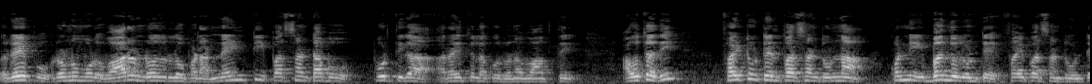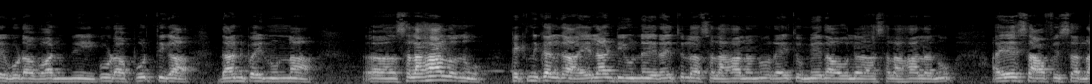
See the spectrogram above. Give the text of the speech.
రేపు రెండు మూడు వారం రోజుల లోపల నైంటీ పర్సెంట్ అబో పూర్తిగా రైతులకు రుణమాఫీ అవుతుంది. ఫైవ్ టు టెన్ పర్సెంట్ ఉన్న కొన్ని ఇబ్బందులు ఉంటే ఫైవ్ పర్సెంట్ ఉంటే కూడా వారిని కూడా పూర్తిగా దానిపైన ఉన్న సలహాలను టెక్నికల్గా ఎలాంటివి ఎలాంటి ఉన్నాయి రైతుల సలహాలను రైతు మేధావుల సలహాలను ఐఏఎస్ ఆఫీసర్ల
